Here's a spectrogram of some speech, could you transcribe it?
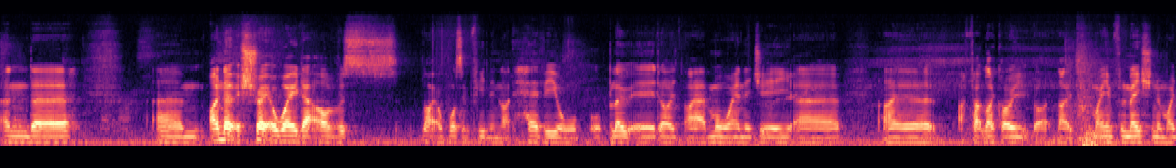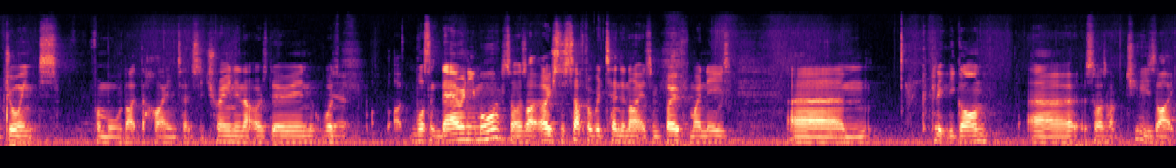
and uh, um, I noticed straight away that I was like I wasn't feeling like heavy or, or bloated. I, I had more energy. Uh, I uh, I felt like I like my inflammation in my joints from all like the high intensity training that I was doing was Yeah. wasn't there anymore. So I was like I used to suffer with tendonitis in both of my knees, um, completely gone. Uh, so I was like, geez, like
